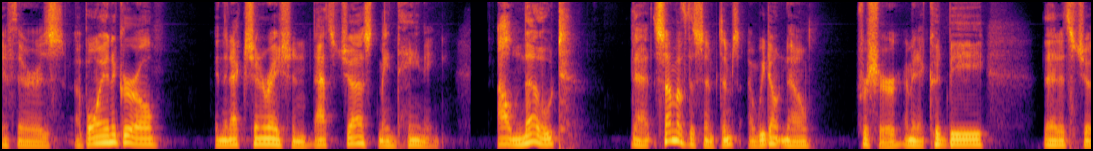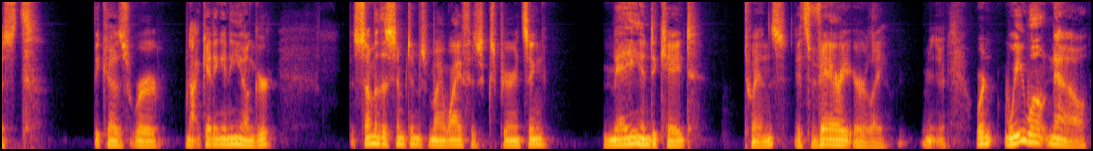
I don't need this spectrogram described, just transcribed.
if there is a boy and a girl in the next generation, that's just maintaining. I'll note that some of the symptoms, and we don't know for sure. I mean, it could be that it's just because we're not getting any younger. But some of the symptoms my wife is experiencing may indicate twins. It's very early. We're, we won't know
